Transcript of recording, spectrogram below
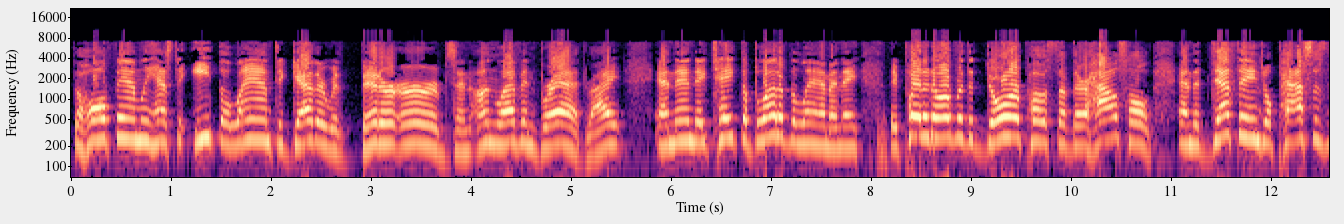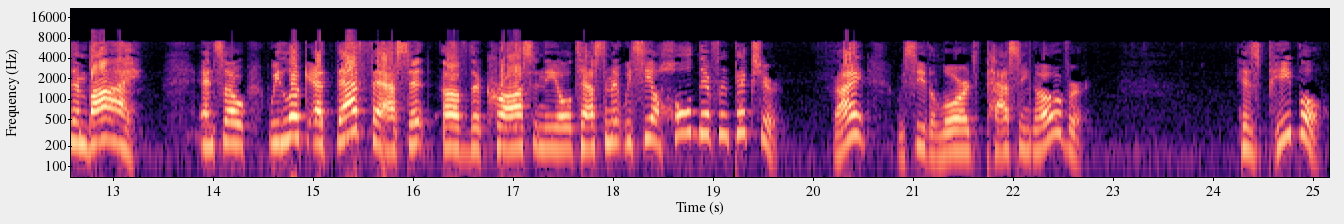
the whole family has to eat the lamb together with bitter herbs and unleavened bread, right? And then they take the blood of the lamb and they, they put it over the doorposts of their household and the death angel passes them by. And so we look at that facet of the cross in the Old Testament, we see a whole different picture, right? We see the Lord's passing over his people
